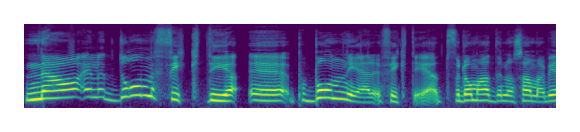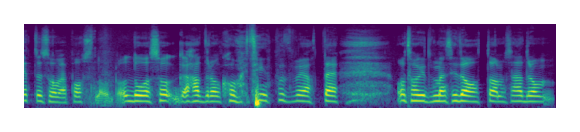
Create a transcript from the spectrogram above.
Nå, eller de fick det, eh, på Bonnier fick det, för de hade något samarbete så med Postnord och då så hade de kommit in på ett möte och tagit med sig datorn och så hade de,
